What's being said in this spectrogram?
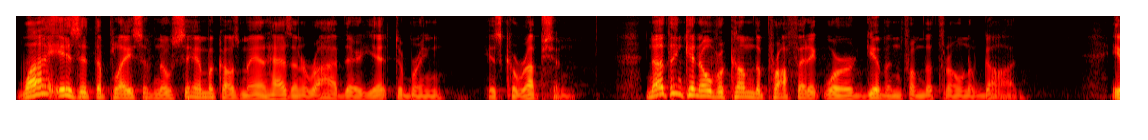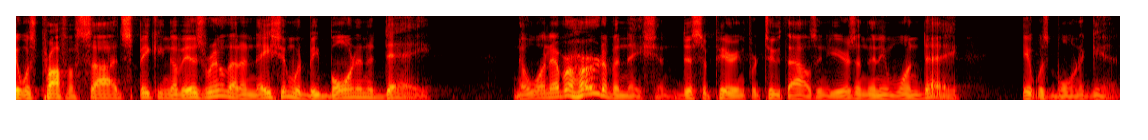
Why is it the place of no sin? Because man hasn't arrived there yet to bring his corruption. Nothing can overcome the prophetic word given from the throne of God. It was prophesied, speaking of Israel, that a nation would be born in a day. No one ever heard of a nation disappearing for 2,000 years and then in one day it was born again.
